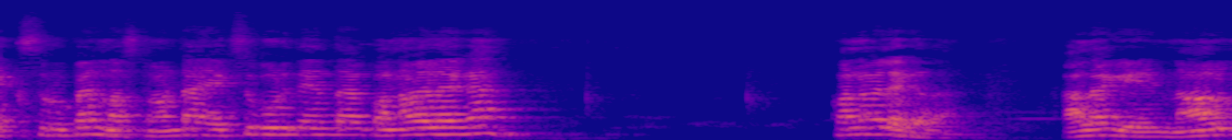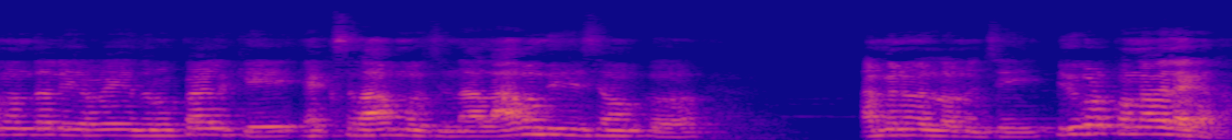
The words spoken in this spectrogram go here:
ఎక్స్ రూపాయలు నష్టం. అంటే ఆ ఎక్స్ కూడితే ఎంత? కొనవేలేగా? కొన్నవేలే కదా. అలాగే నాలుగు వందల ఇరవై ఐదు రూపాయలకి ఎక్స్ లాభం వచ్చింది. ఆ లాభం తీసేసామనుకో అమ్మిన వేలలో నుంచి ఇది కూడా కొన్నవేలే కదా.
